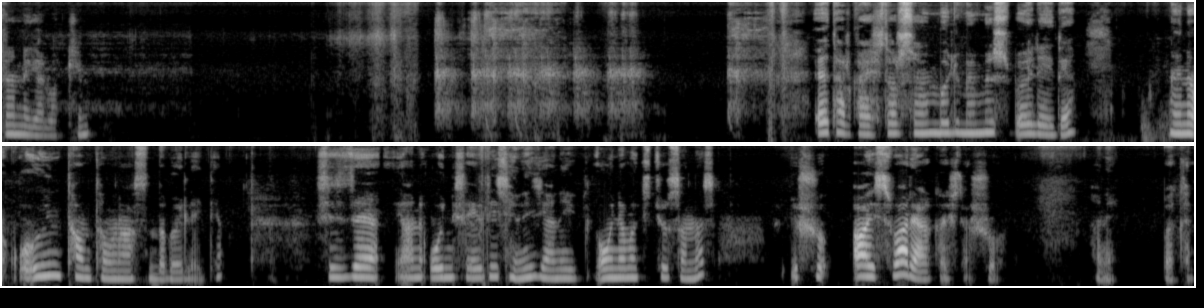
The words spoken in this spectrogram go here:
Sen de gel bakayım. Evet arkadaşlar son bölümümüz böyleydi. Yani oyun tam tamına aslında böyleydi. Siz de yani oyunu sevdiyseniz yani oynamak istiyorsanız şu Ice var ya arkadaşlar şu. Hani bakın.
